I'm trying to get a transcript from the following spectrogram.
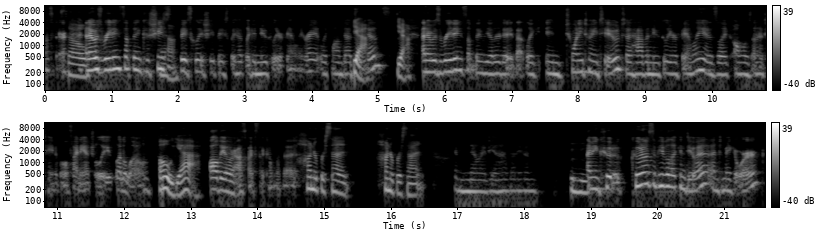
That's fair. so And I was reading something because she's Yeah. basically she basically has like a nuclear family, right? Like mom, dad, Yeah. two kids. yeah And I was reading something the other day that like in 2022 to have a nuclear family is like almost unattainable financially, let alone oh yeah all the other aspects that come with it. 100% 100% I have no idea how that even. Mhm. I mean, kudos, kudos to people that can do it and to make it work.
